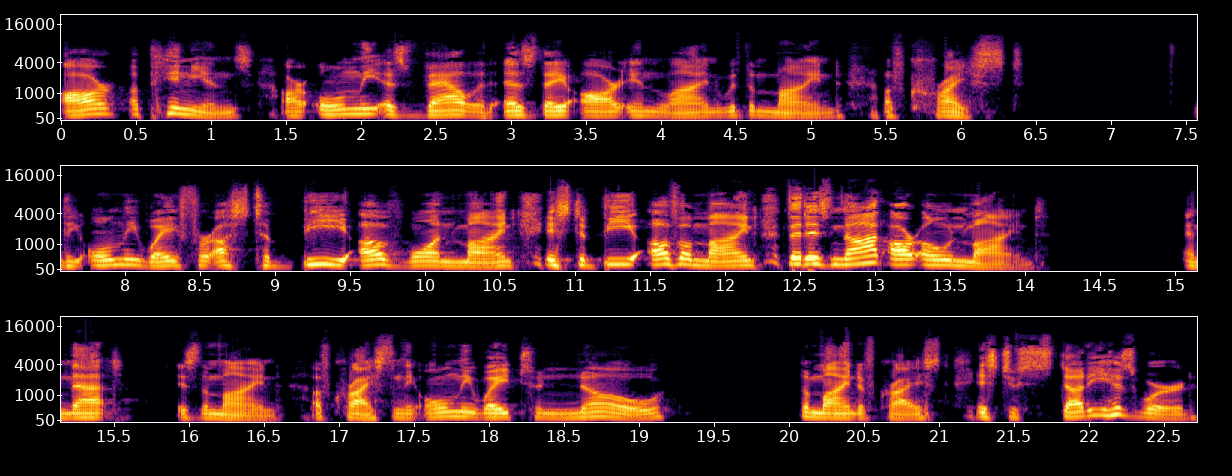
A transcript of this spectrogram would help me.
Our opinions are only as valid as they are in line with the mind of Christ. The only way for us to be of one mind is to be of a mind that is not our own mind. And that is the mind of Christ. And the only way to know the mind of Christ is to study His Word,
